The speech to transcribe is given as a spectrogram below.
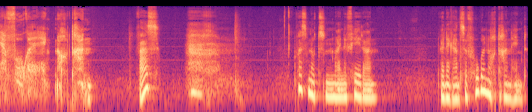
Der Vogel hängt noch dran. Was? Ach, was nutzen meine Federn, wenn der ganze Vogel noch dran hängt?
